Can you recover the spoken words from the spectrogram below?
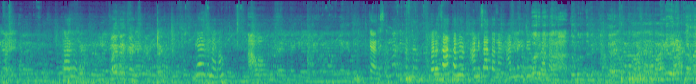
काय झालं काय नाही काय नाही काय काय नाही घ्यायचं नाही ना कॅन्सल बरं जाताना आम्ही जाताना आम्ही लगेच जेवण जाणार तोपर्यंत मी करा. व्हिडिओ एडिट करा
